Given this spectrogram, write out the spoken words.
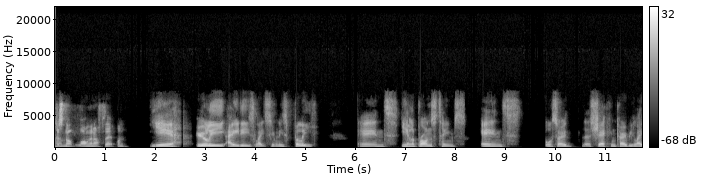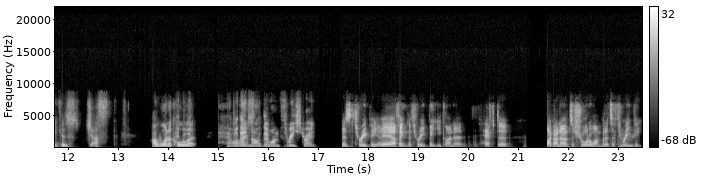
Just Um, not long enough that one. Yeah, early 80s, late 70s Philly, and yeah, LeBron's teams, and also the Shaq and Kobe Lakers. Just, I want to call How- it. How are they not? They won three straight. As a three peat. Yeah, I think the three peat you kind of have to. Like I know it's a shorter one, but it's a three peat.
